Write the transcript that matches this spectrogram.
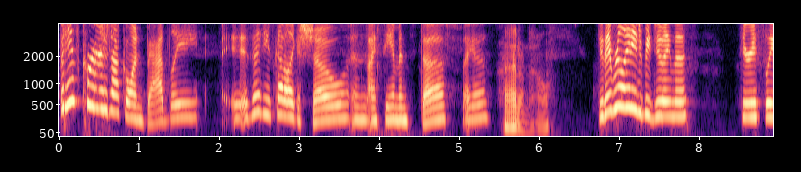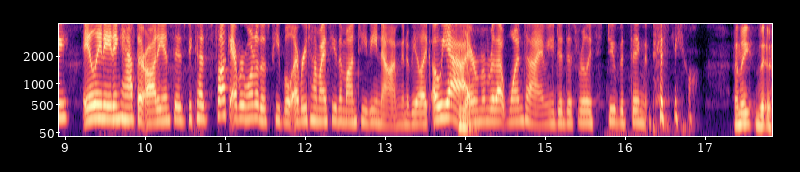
but his career is not going badly, is it? He's got like a show, and I see him in stuff. I guess. I don't know. Do they really need to be doing this? Seriously, alienating half their audiences because fuck every one of those people. Every time I see them on TV now, I'm gonna be like, oh yeah, I remember that one time you did this really stupid thing that pissed me off. And they, they,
